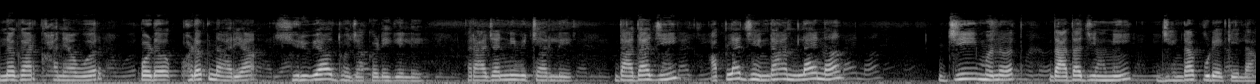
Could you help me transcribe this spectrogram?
नगारखान्यावर पड फडकणाऱ्या हिरव्या ध्वजाकडे गेले. राजांनी विचारले दादाजी आपला झेंडा आणलाय ना? जी म्हणत दादाजींनी झेंडा पुढे केला.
